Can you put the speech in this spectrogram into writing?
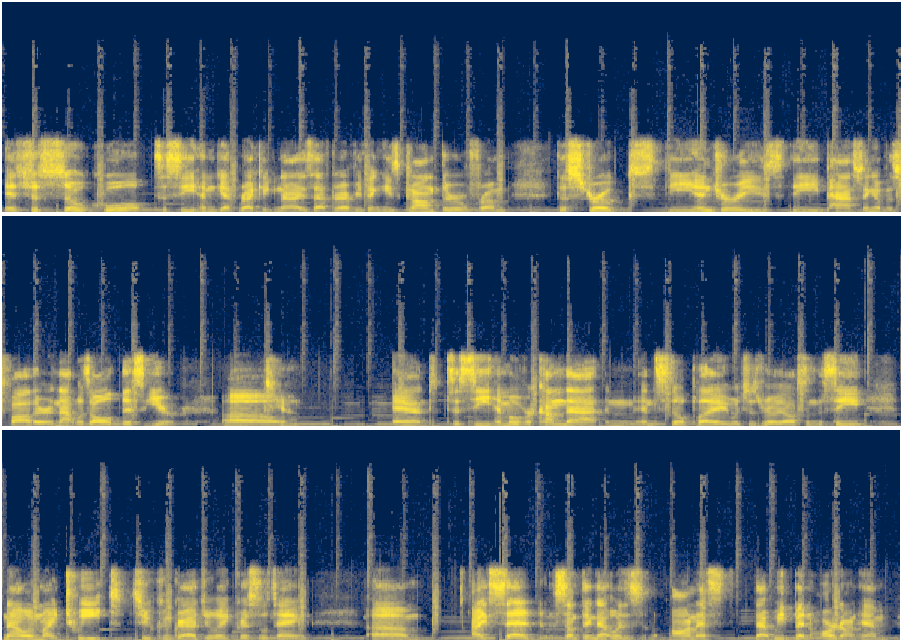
it's just so cool to see him get recognized after everything he's gone through from the strokes, the injuries, the passing of his father. And that was all this year. Um, yeah and to see him overcome that and, and still play, which is really awesome to see. Now, in my tweet to congratulate Chris Letang, um, I said something that was honest that we've been hard on him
